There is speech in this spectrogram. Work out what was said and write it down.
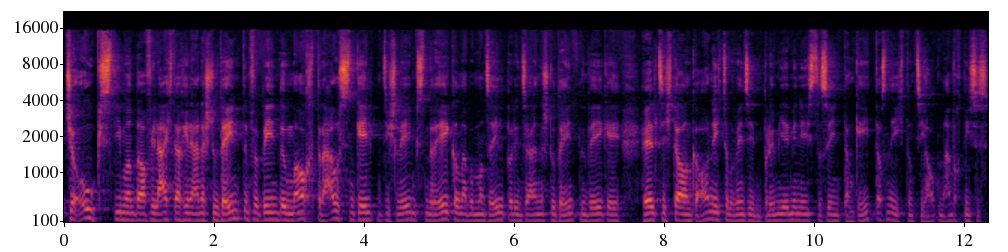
Jokes, die man da vielleicht auch in einer Studentenverbindung macht. Draußen gelten die schlimmsten Regeln, aber man selber in seiner Studentenwege hält sich da an gar nichts. Aber wenn Sie eben Premierminister sind, dann geht das nicht. Und Sie haben einfach dieses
